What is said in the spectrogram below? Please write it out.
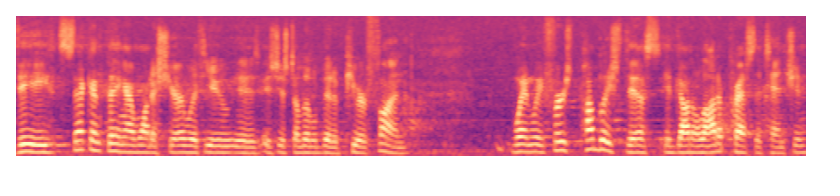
The second thing I want to share with you is, is just a little bit of pure fun. When we first published this, it got a lot of press attention.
